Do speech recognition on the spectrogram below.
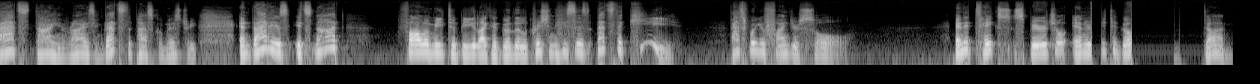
That's dying and rising. That's the paschal mystery. And that is, it's not follow me to be like a good little Christian. He says that's the key. That's where you find your soul. And it takes spiritual energy to go done.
